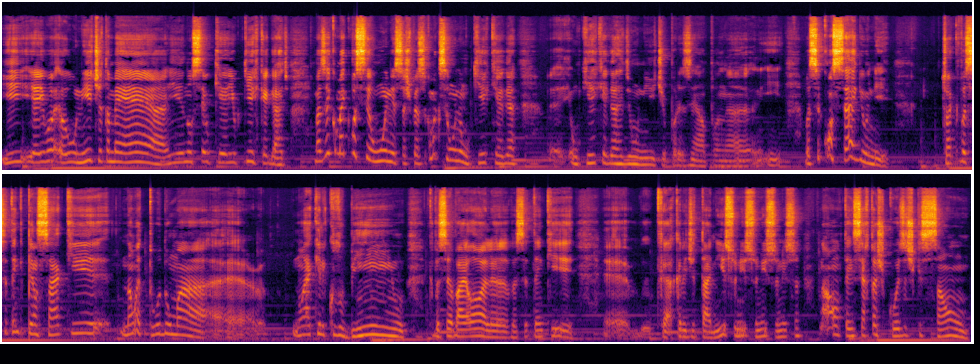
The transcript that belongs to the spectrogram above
E, e, aí o, Nietzsche também é, e não sei o que, e o Kierkegaard. Mas aí como é que você une essas pessoas? Como é que você une um Kierkegaard, um Kierkegaard e um Nietzsche, por exemplo? Né? E você consegue unir. Só que você tem que pensar que não é tudo uma. É, não é aquele clubinho que você vai, olha, você tem que é, acreditar nisso, nisso, nisso, nisso. Não, tem certas coisas que são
